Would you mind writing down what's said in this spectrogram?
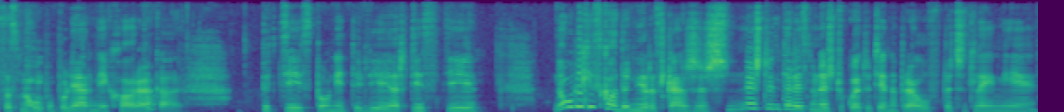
с много популярни хора. Така е. Певци, изпълнители, артисти. Много бих искала да ни разкажеш нещо интересно, нещо, което ти е направило впечатление.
